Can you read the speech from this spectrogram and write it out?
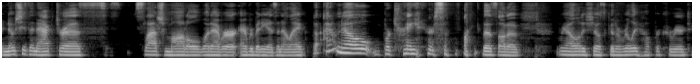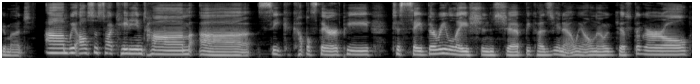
I know she's an actress slash model, whatever everybody is in LA, but I don't know portraying herself like this on a reality show is going to really help her career too much. Um, we also saw Katie and Tom uh, seek couples therapy to save their relationship because, you know, we all know he kissed a girl,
